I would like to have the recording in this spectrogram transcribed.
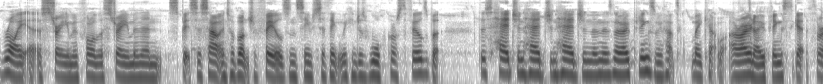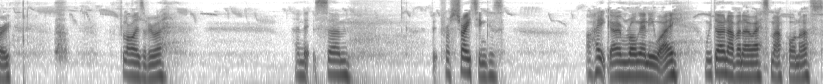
right at a stream and follow the stream and then spits us out into a bunch of fields and seems to think we can just walk across the fields but there's hedge and hedge and hedge and then there's no openings and we've had to make our own openings to get through. Flies everywhere. And it's um, a bit frustrating because I hate going wrong anyway. We don't have an OS map on us.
